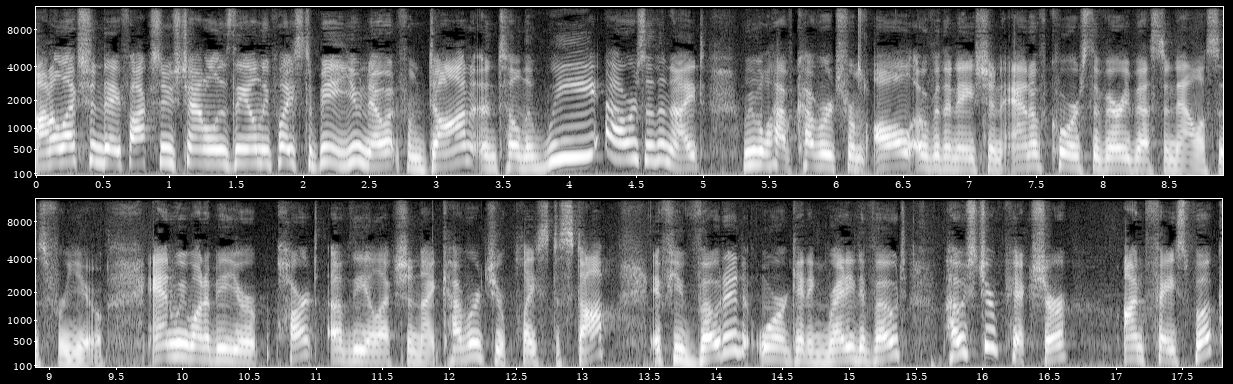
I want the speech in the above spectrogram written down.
On Election Day, Fox News Channel is the only place to be. You know it. From dawn until the wee hours of the night, we will have coverage from all over the nation and, of course, the very best analysis for you. And we want to be your part of the election night coverage, your place to stop. If you voted or are getting ready to vote, post your picture on Facebook,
